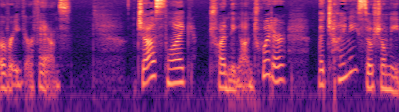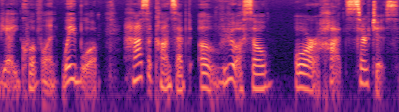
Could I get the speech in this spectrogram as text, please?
overeager fans. Just like trending on Twitter, the Chinese social media equivalent Weibo has a concept of resou or hot searches.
